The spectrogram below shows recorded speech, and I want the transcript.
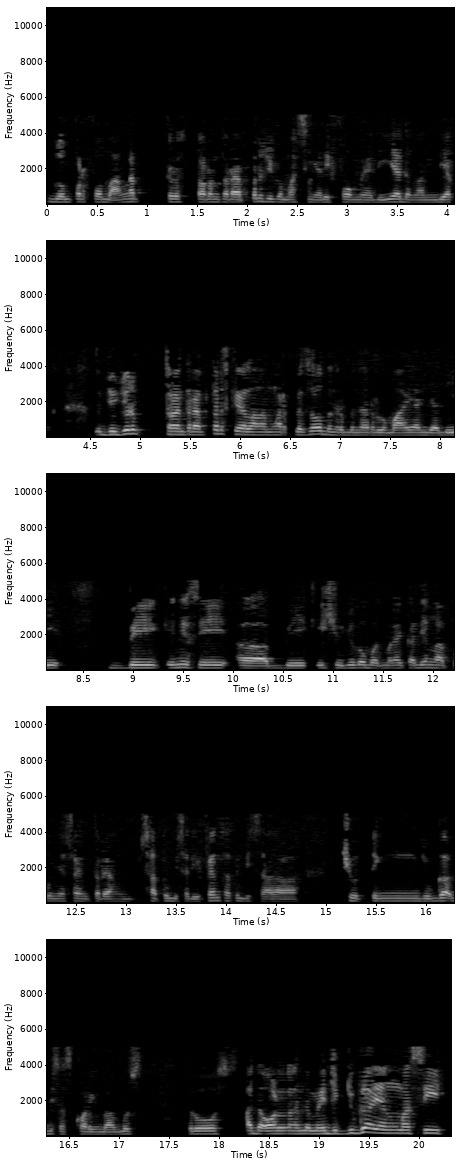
belum perform banget terus Toronto Raptors juga masih nyari formnya dia dengan dia jujur Toronto Raptors kehilangan Mark Gasol bener-bener lumayan jadi big ini sih eh, big issue juga buat mereka. Dia nggak punya center yang satu bisa defense satu bisa shooting juga bisa scoring bagus. Terus ada Orlando Magic juga yang masih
